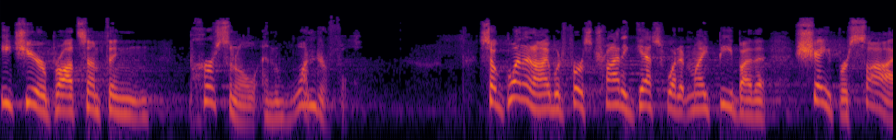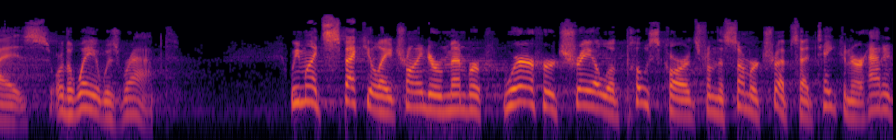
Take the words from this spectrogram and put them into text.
Each year brought something personal and wonderful. So Gwen and I would first try to guess what it might be by the shape or size or the way it was wrapped. We might speculate trying to remember where her trail of postcards from the summer trips had taken her. Had it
